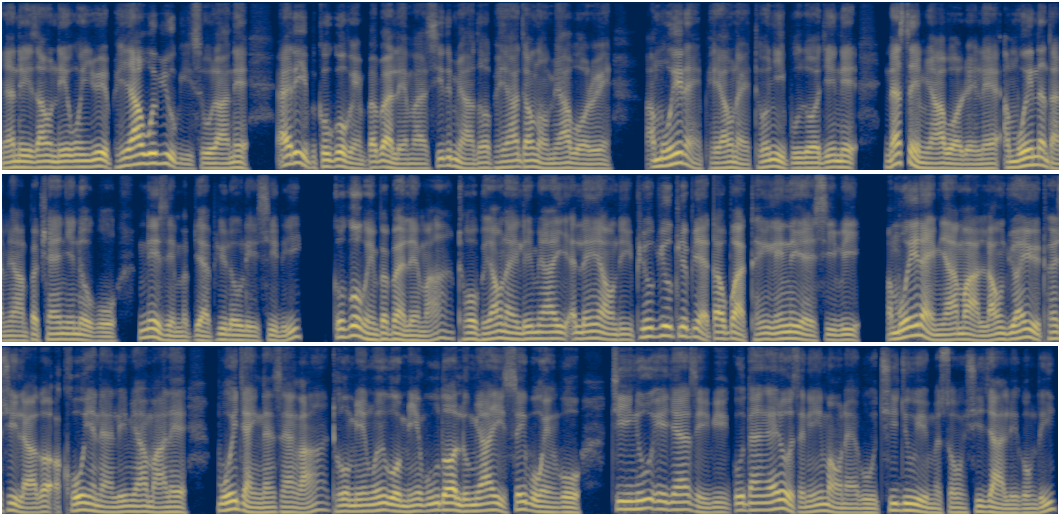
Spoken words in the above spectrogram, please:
ညနေဆောင်နေဝင်၍ဖျားဝတ်ပြုပြီးဆိုတာနှင့်အဲ့ဒီကိုကိုပင်ပတ်ပတ်လည်မှာစီးသည်များသောဖျားเจ้าတော်များပေါ်တွင်အမွေးတိုင်ဖျောင်းတိုင်ထုံးကြီးပူဇော်ခြင်းနှင့်နတ်စင်များပေါ်တွင်လည်းအမွေးနတ်သားများပဖြန်းခြင်းတို့ကိုနေ့စဉ်မပြတ်ပြုလုပ်လေရှိသည်ကိုကိုပင်ပတ်ပတ်လည်မှာထိုဖျောင်းတိုင်လေးများ၏အလင်းရောင်သည်ပြိုးပြိုးပြက်ပြက်တောက်ပထိန်လင်းလျက်ရှိပြီးအမွေးတိုင်များမှလောင်ကျွမ်း၍ထွက်ရှိလာသောအခိုးရနံလေးများမှလည်းမွေးကြိုင်နှန်းဆန်းကထိုမြင်ကွင်းကိုမြင်ဘူးသောလူများ၏စိတ်ဘဝင်ကို ကြည်နူးအေးချမ်းစေပြီးကိုတန်ခဲတို့ဇနီးမောင်နှံကိုချီးကျူး၍မဆုံးရှိကြလေကုန်သည်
